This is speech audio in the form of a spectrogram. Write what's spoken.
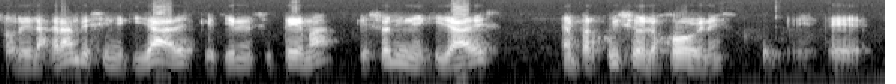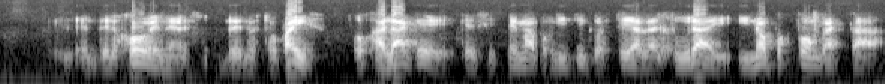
sobre las grandes inequidades que tiene el sistema, que son inequidades en perjuicio de los jóvenes, este, de los jóvenes de nuestro país. Ojalá que, el sistema político esté a la altura y, no posponga esta,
